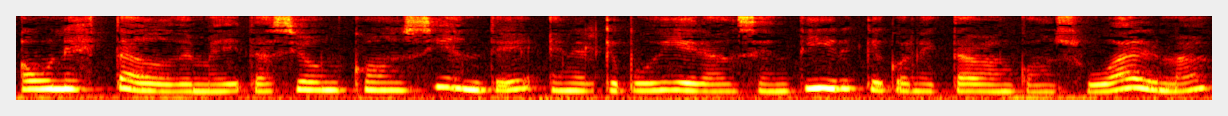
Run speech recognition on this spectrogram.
a un estado de meditación consciente en el que pudieran sentir que conectaban con su alma,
